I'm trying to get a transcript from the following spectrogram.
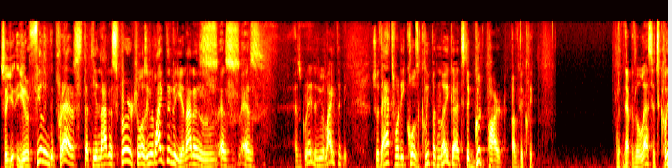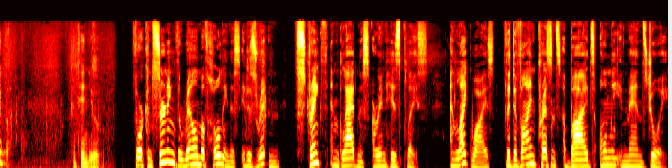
So you, you're feeling depressed that you're not as spiritual as you would like to be, you're not as, as, as, as great as you would like to be. So that's what he calls klipat noga. It's the good part of the klip. But nevertheless, it's klipa. Continue. For concerning the realm of holiness, it is written, Strength and gladness are in his place. And likewise, the divine presence abides only in man's joy,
